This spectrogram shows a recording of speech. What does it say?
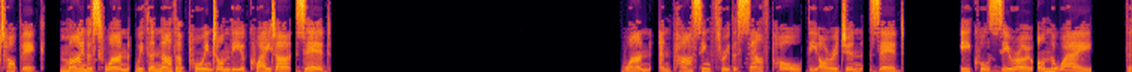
topic minus 1 with another point on the equator z 1 and passing through the south pole the origin z equals 0 on the way the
